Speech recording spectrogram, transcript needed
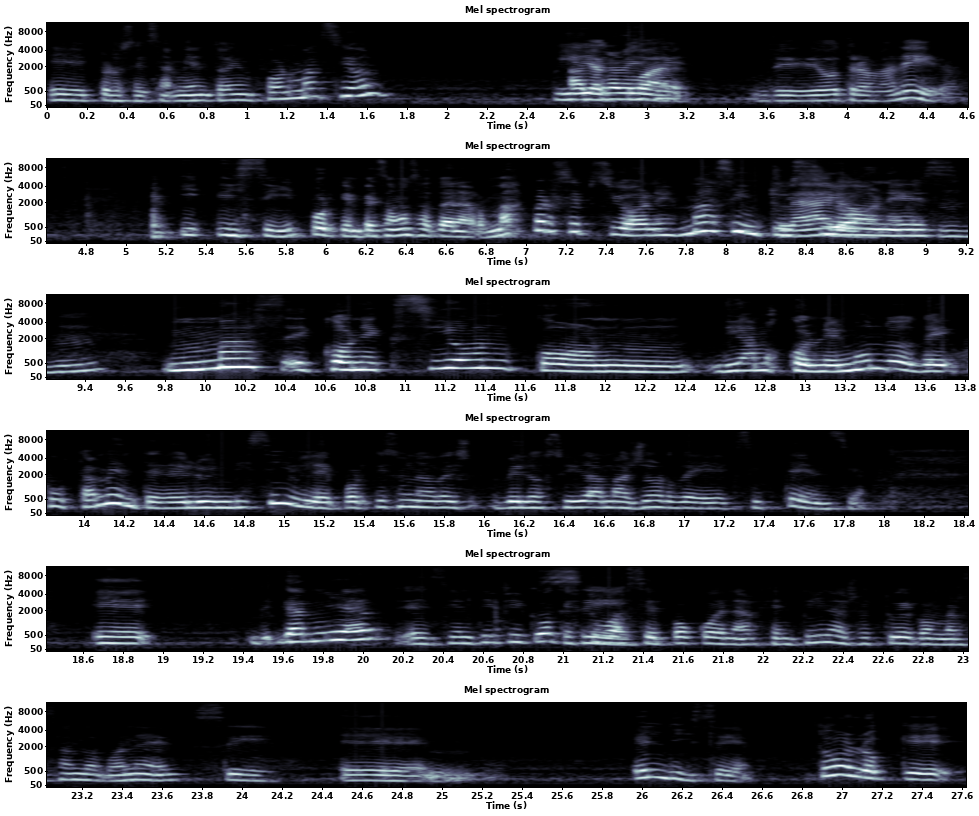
eh, procesamiento de información. Y de actuar de... otra manera. Y, sí, porque empezamos a tener más percepciones, más intuiciones, más eh, conexión con, digamos, con el mundo de justamente de lo invisible, porque es una velocidad mayor de existencia. Eh, Garnier, el científico que estuvo hace poco en Argentina, yo estuve conversando con él. Sí. Eh, él dice, todo lo que,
